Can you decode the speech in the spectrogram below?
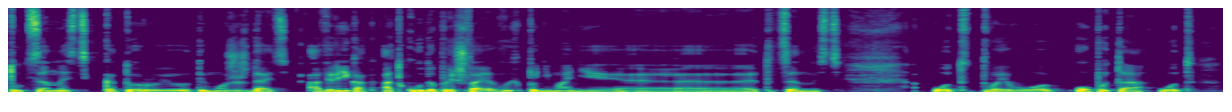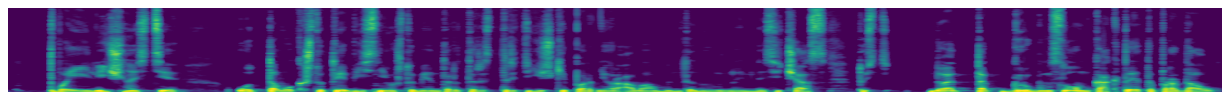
ту ценность, которую ты можешь дать? А вернее как, откуда пришла в их понимании э, эта ценность? От твоего опыта, от твоей личности, от того, что ты объяснил, что ментор это стратегический партнер, а вам это нужно именно сейчас? То есть, давай так грубым словом, как ты это продал?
